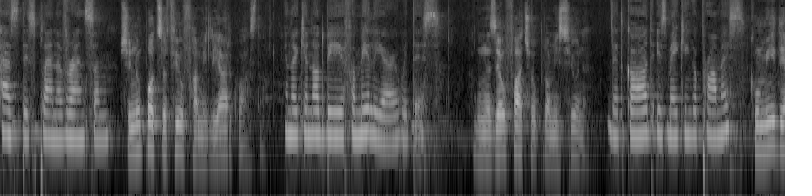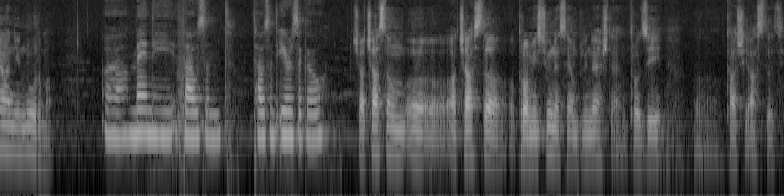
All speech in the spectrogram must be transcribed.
has this plan of ransom. Și nu pot să fiu familiar cu asta. And I cannot be familiar with this. Dumnezeu face o promisiune. That God is making a promise Cu mii de ani în urmă, uh, many thousand thousand years ago. Și această, uh, această promisiune se împlinește într-o zi uh, ca și astăzi.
